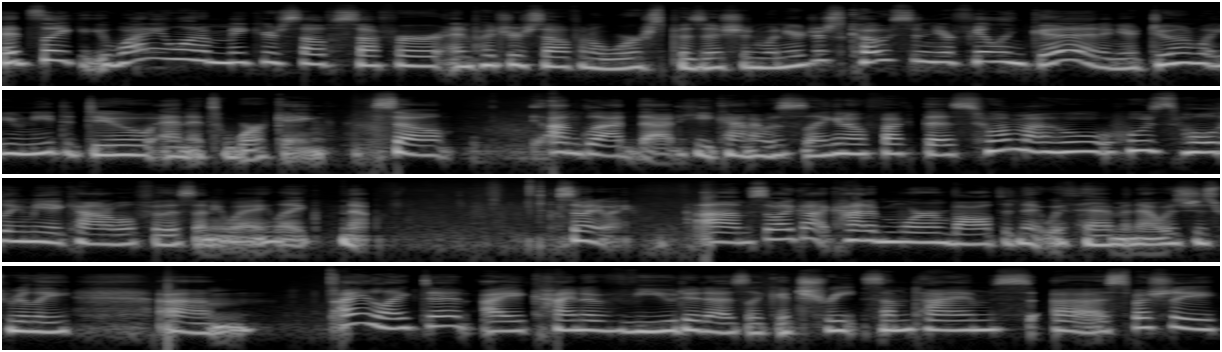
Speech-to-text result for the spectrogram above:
It's like, why do you want to make yourself suffer and put yourself in a worse position when you're just coasting, you're feeling good, and you're doing what you need to do, and it's working? So, I'm glad that he kind of was like, you know, fuck this. Who am I? Who who's holding me accountable for this anyway? Like, no. So anyway, um, so I got kind of more involved in it with him, and I was just really um, I liked it. I kind of viewed it as like a treat sometimes, uh, especially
